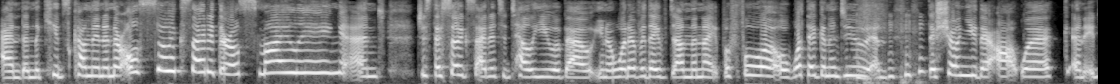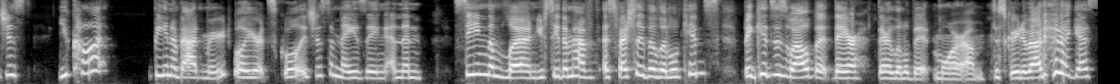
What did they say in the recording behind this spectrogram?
and then the kids come in and they're all so excited they're all smiling and just they're so excited to tell you about you know whatever they've done the night before or what they're going to do and they're showing you their artwork and it just you can't be in a bad mood while you're at school. It's just amazing. And then seeing them learn, you see them have, especially the little kids, big kids as well, but they're they're a little bit more um, discreet about it, I guess.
